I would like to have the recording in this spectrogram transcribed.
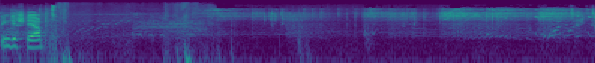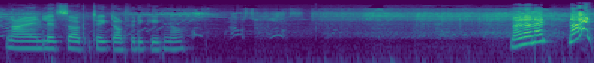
Bin gesterbt. Nein, letzter Takedown für die Gegner. Nein, nein, nein, nein!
